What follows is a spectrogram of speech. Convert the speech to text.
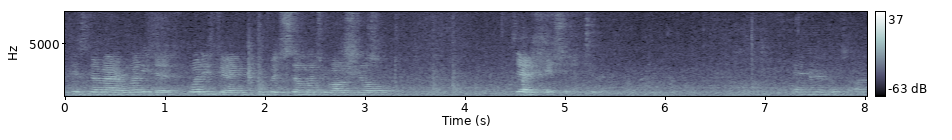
because no matter what he did, what he's doing, he puts so much emotional dedication into it. And those are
